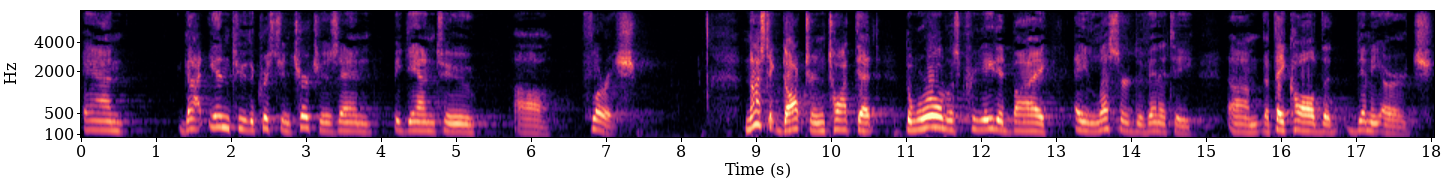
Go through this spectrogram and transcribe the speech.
and got into the Christian churches and began to uh, flourish. Gnostic doctrine taught that the world was created by a lesser divinity um, that they called the demiurge.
